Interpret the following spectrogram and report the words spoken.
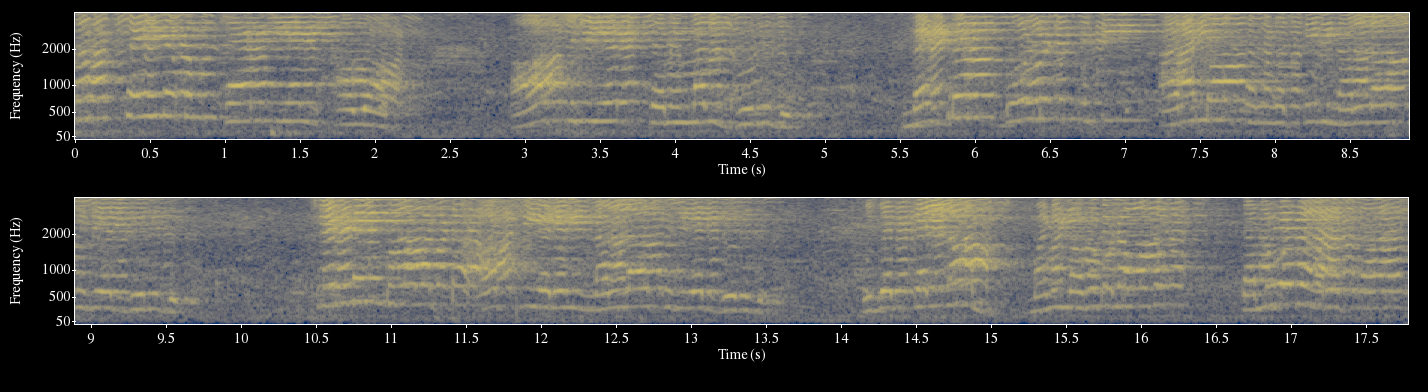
சஸ்டைனபிள் சாம்பியன் அவார்ட் ஆசிரியர் செம்மல் விருது. மெட்ராஸ் கோல்டன் சிட்டி அரிமா சங்கத்தின் நல்லாசிரியர் விருது. சென்னை மாவட்ட ஆட்சியரின் நல்லாசிரியர் விருது. இதற்கெல்லாம் மணிமகுடமாக தமிழக அரசால்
